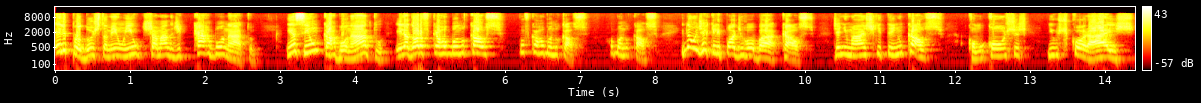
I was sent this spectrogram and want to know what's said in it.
Ele produz também um íon chamado de carbonato. E assim, um carbonato, ele adora ficar roubando cálcio. Vou ficar roubando cálcio roubando cálcio. E de onde é que ele pode roubar cálcio? De animais que tenham cálcio, como conchas e os corais.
